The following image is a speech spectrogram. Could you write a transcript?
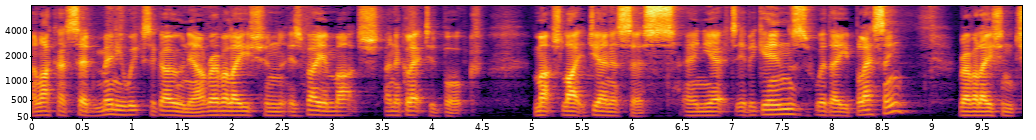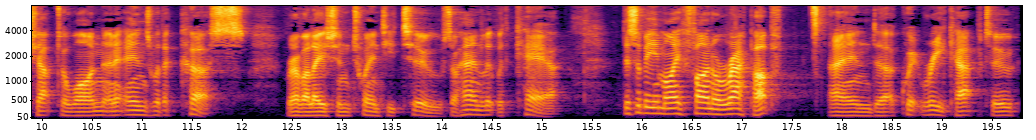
And like I said many weeks ago now, Revelation is very much a neglected book, much like Genesis, and yet it begins with a blessing, Revelation chapter 1, and it ends with a curse, Revelation 22. So handle it with care. This will be my final wrap up and uh, a quick recap to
